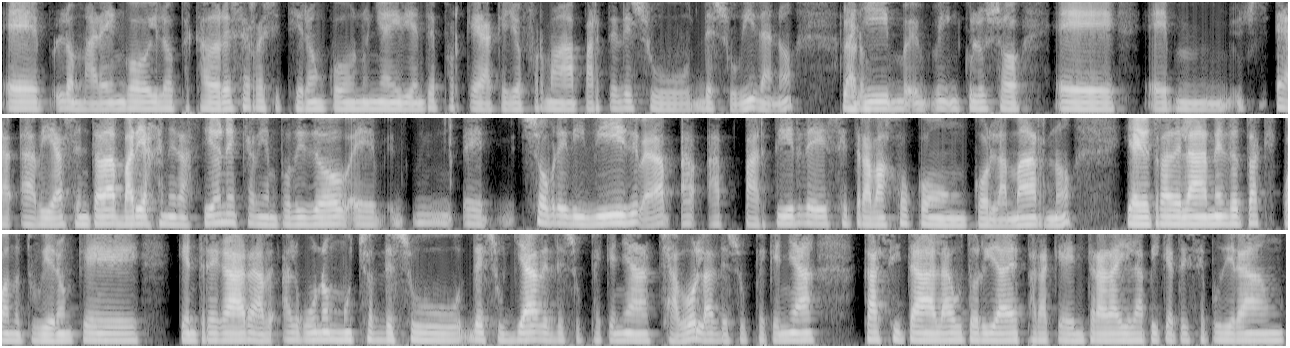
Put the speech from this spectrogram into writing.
eh, los marengos y los pescadores se resistieron con uñas y dientes porque aquello formaba parte de su, de su vida, ¿no? Allí eh, incluso eh, había sentadas varias generaciones que habían podido sobrevivir a, partir de ese trabajo con, con la mar, ¿no? Y hay otra de las anécdotas que cuando tuvieron que que entregar a algunos, muchos de, su, de sus llaves, de sus pequeñas chabolas, de sus pequeñas casitas a las autoridades para que entrara ahí la piqueta y se pudieran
